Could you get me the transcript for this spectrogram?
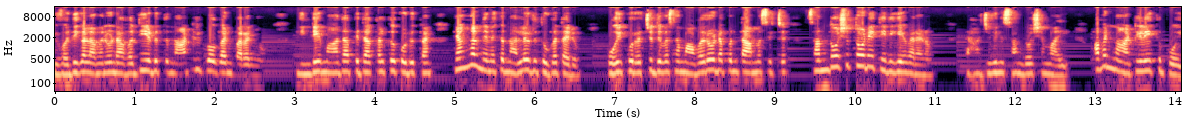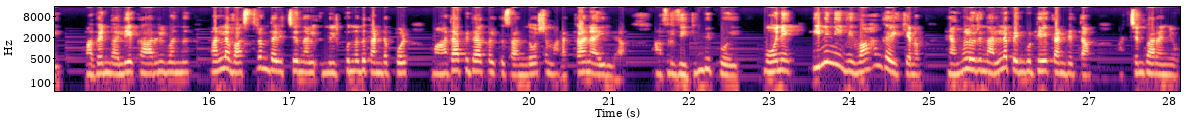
യുവതികൾ അവനോട് അവധിയെടുത്ത് നാട്ടിൽ പോകാൻ പറഞ്ഞു. നിന്റെ മാതാപിതാക്കൾക്ക് കൊടുക്കാൻ ഞങ്ങൾ നിനക്ക് നല്ലൊരു തുക തരും. പോയി കുറച്ചു ദിവസം അവരോടൊപ്പം താമസിച്ച് സന്തോഷത്തോടെ തിരികെ വരണം. രാജുവിന് സന്തോഷമായി. അവൻ നാട്ടിലേക്ക് പോയി. മകൻ വലിയ കാറിൽ വന്ന് നല്ല വസ്ത്രം ധരിച്ച് നിൽക്കുന്നത് കണ്ടപ്പോൾ മാതാപിതാക്കൾക്ക് സന്തോഷം അടക്കാനായില്ല അവർ വിതുമ്പിപ്പോയി മോനെ ഇനി നീ വിവാഹം കഴിക്കണം. ഞങ്ങൾ ഒരു നല്ല പെൺകുട്ടിയെ കണ്ടെത്താം. അച്ഛൻ പറഞ്ഞു.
